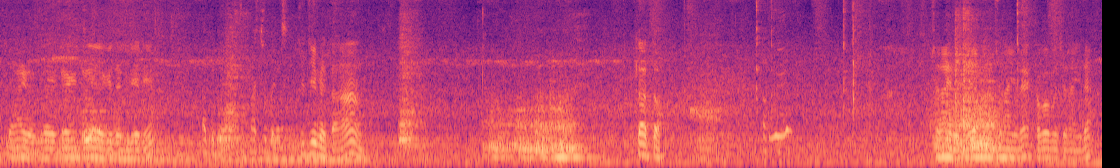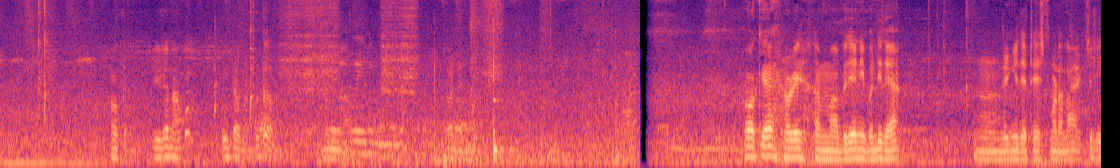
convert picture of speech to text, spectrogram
ಚೆನ್ನಾಗಿದೆ ಬಿರಿಯಾನಿ. ಮೊಸರು ಬಜ್ಜಿ. ಬೇಕಾ? ಚೆನ್ನಾಗಿದೆ ಬಿರಿಯಾನಿ ಚೆನ್ನಾಗಿದೆ ಕಬಾಬು ಚೆನ್ನಾಗಿದೆ. ಓಕೆ ಈಗ ನಾವು ಊಟ ಮಾಡಿಬಿಟ್ಟು ಓಕೆ, ನೋಡಿ, ನಮ್ಮ ಬಿರಿಯಾನಿ ಬಂದಿದೆ. ಹೆಂಗಿದೆ ಟೇಸ್ಟ್ ಮಾಡೋಣ. ಆ್ಯಕ್ಚುಲಿ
